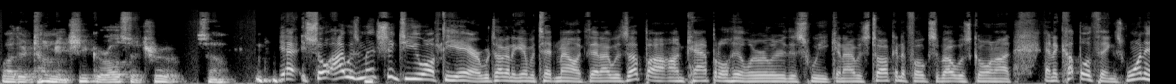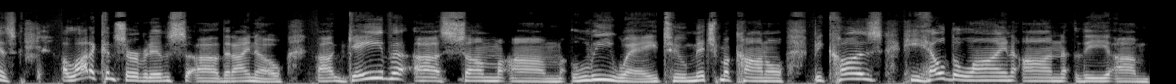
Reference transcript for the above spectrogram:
while they're tongue in cheek are also true. So, yeah. So I was mentioning to you off the air, we're talking again with Ted Malloch, that I was up uh, on Capitol Hill earlier this week and I was talking to folks about what's going on. And a couple of things. One is a lot of conservatives uh, that I know uh, gave uh, some um, leeway to Mitch McConnell because he held the line on the um,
